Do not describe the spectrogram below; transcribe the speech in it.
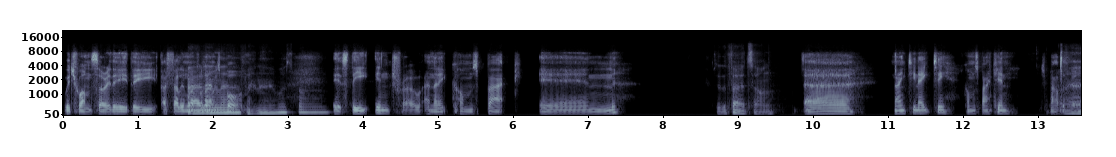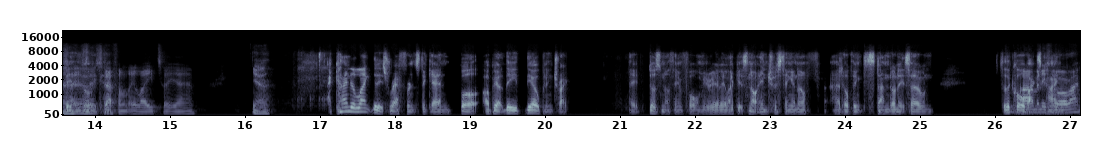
Which one? Sorry, the the I fell in love when I was born. when I was born. It's the intro, and then it comes back in. So the third song. Uh, 1980 comes back in. It's about the Uh, fifth. so it's okay. definitely later. Yeah. Yeah. I kind of like that it's referenced again, but I'll be the the opening track. It does nothing for me really. Like it's not interesting enough. I don't think to stand on its own. So the callbacks Harmonies kind. are all right.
